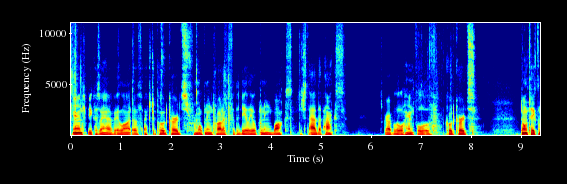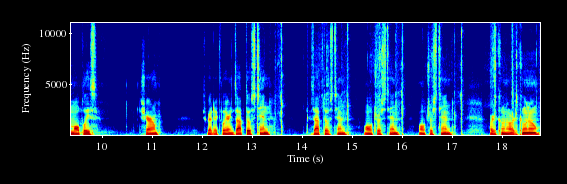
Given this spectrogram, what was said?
And because I have a lot of extra code cards from opening product for the daily opening box, to just add the packs, let's grab a little handful of code cards. Don't take them all, please. Share them. Let's grab a Galarian Zapdos tin, Zapdos tin, Moltres tin, Moltres tin, Articuno Articuno,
